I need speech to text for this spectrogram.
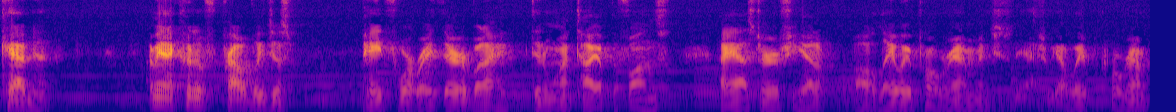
cabinet. I mean, I could have probably just paid for it right there, but I didn't want to tie up the funds. I asked her if she had a, a layaway program, and she said, "Yeah, we got a layaway program,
